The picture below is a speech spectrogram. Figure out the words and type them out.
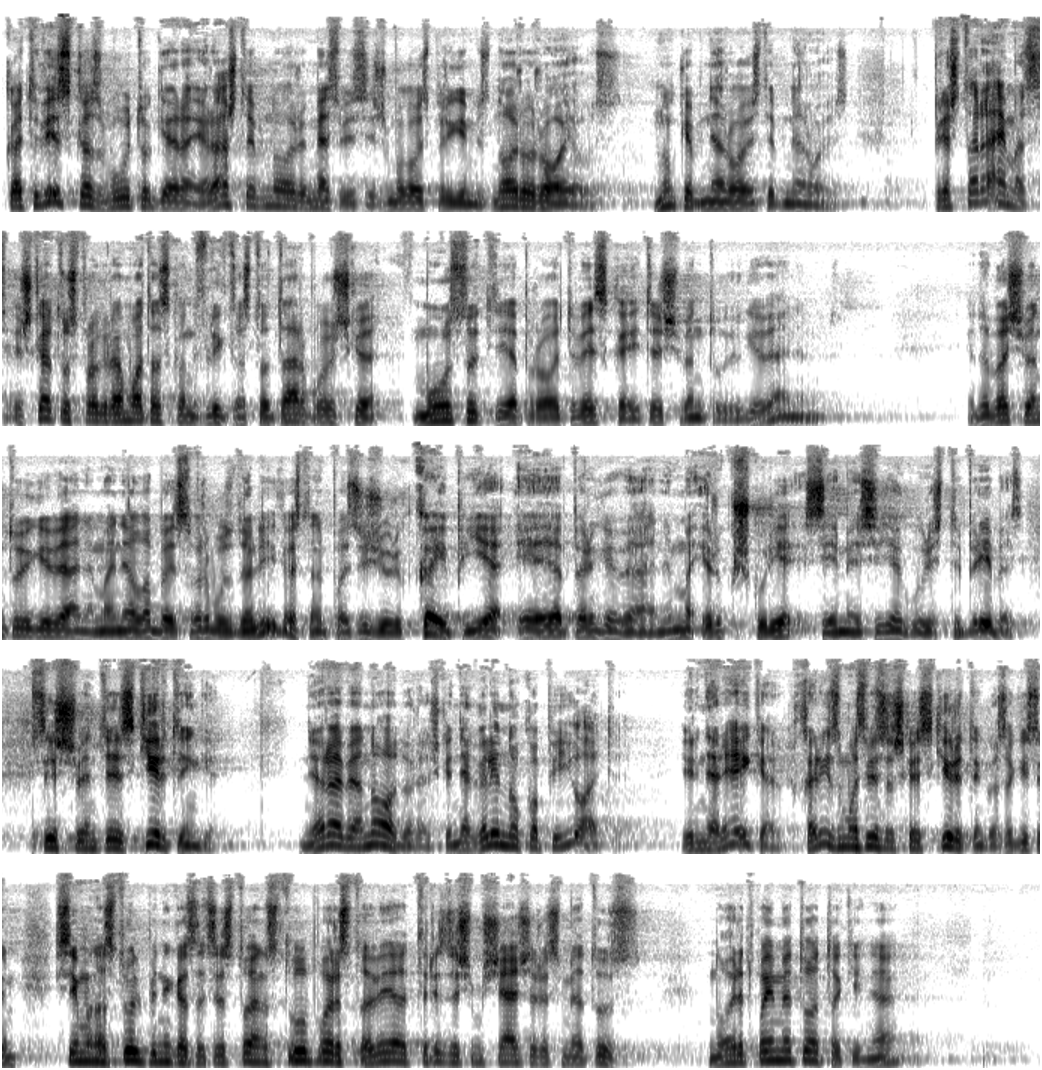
Kad viskas būtų gerai. Ir aš taip noriu, mes visi, žmogaus prigimtis, noriu rojaus. Nu, kaip nerojus, taip nerojus. Prieštaravimas, iš karto užprogramuotas konfliktas, tuo tarpu, iškia, mūsų tie protėviai skaitė šventųjų gyvenimus. Ir dabar šventųjų gyvenimą nelabai svarbus dalykas, ten pasižiūriu, kaip jie ėjo per gyvenimą ir iš kur jie sėmėsi jėgų ir stiprybės. Visi šventieji skirtingi. Nėra vienodų, reiškia, negali nukopijuoti. Ir nereikia. Charizmos visiškai skirtingos. Sakysim, Simonas Tulpininkas atsistojo ant stulpo ir stovėjo 36 metus. Norit paimituoti tokį, ne?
